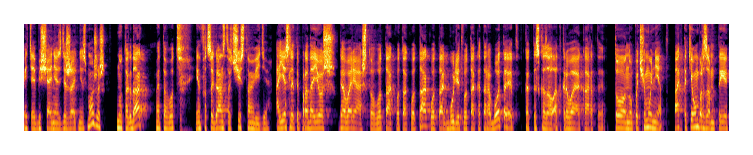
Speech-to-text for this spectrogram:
эти обещания сдержать не сможешь, ну тогда это вот инфо-цыганство в чистом виде. А если ты продаешь, говоря, что вот так, вот так, вот так, вот так будет, вот так это работает, как ты сказал, открывая карты, то ну почему нет? Так, таким образом ты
